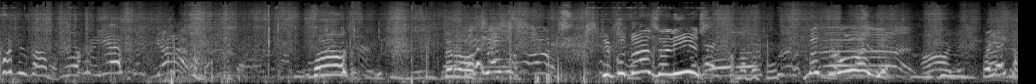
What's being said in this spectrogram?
хоче? З нами? Макс! Здорово! Ти куди заліз? На батут. Ми троє! Пояйка,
